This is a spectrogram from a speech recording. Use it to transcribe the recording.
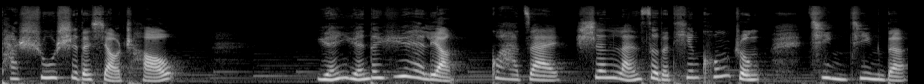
它舒适的小巢。圆圆的月亮挂在深蓝色的天空中，静静地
